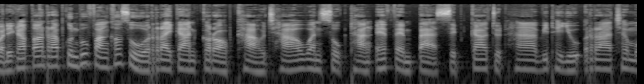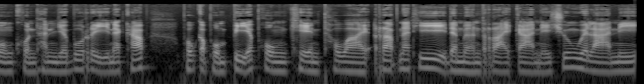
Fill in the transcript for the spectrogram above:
สวัสดีครับ ต้อนรับคุณผู้ฟังเข้าสู่รายการกรอบข่าวเช้าวันศุกร์ทาง FM 89.5 วิทยุราชมงคลธัญบุรีนะครับ พบกับผมปียพงษ์เคนทวายรับหน้าที่ดำเนินรายการในช่วงเวลานี้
